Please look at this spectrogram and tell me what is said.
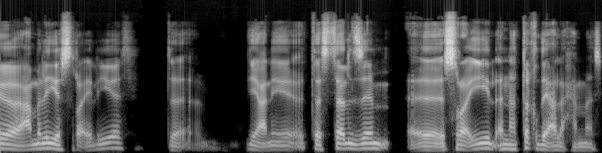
عملية إسرائيلية ت- يعني تستلزم آه، إسرائيل أنها تقضي على حماس.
